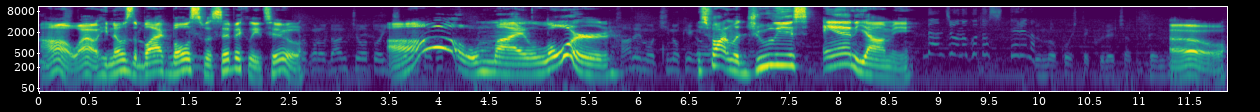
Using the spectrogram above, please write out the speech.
Oh, wow. He knows the Black Bull specifically, too. Oh, my lord. He's fighting with Julius and Yami. Oh.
